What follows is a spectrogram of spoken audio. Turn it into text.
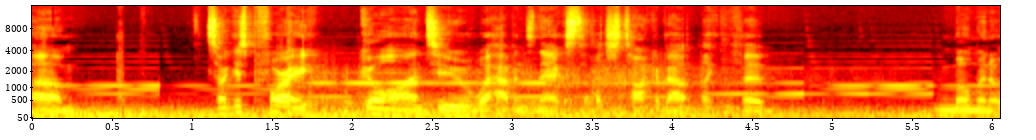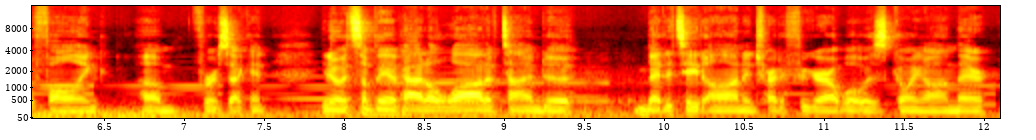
Um, so I guess before I go on to what happens next, I'll just talk about like the moment of falling um, for a second. You know, it's something I've had a lot of time to meditate on and try to figure out what was going on there.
